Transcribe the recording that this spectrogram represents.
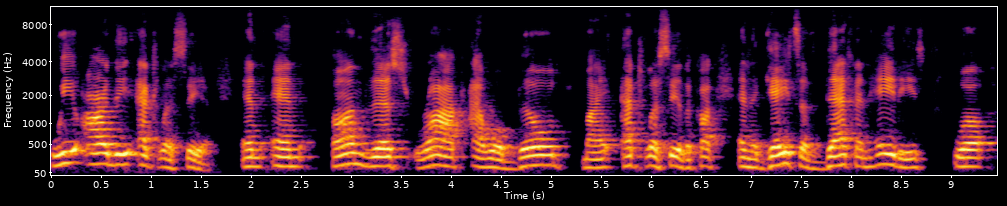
We are the ecclesia. And, and on this rock I will build my ecclesia, the and the gates of death and Hades will,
